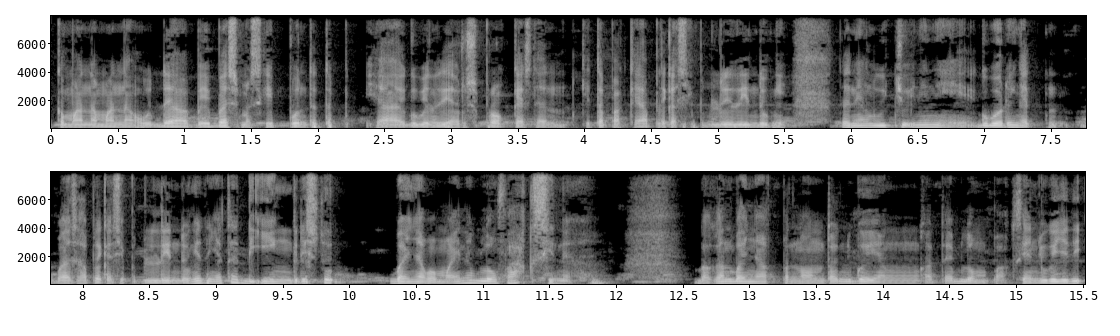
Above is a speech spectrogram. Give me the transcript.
Ke mana-mana udah bebas meskipun tetap ya gue bilang dia harus prokes dan kita pakai aplikasi peduli lindungi. Dan yang lucu ini nih gue baru inget bahas aplikasi peduli lindungi ternyata di Inggris tuh banyak pemain yang belum vaksin ya. Bahkan banyak penonton juga yang katanya belum vaksin juga. Jadi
